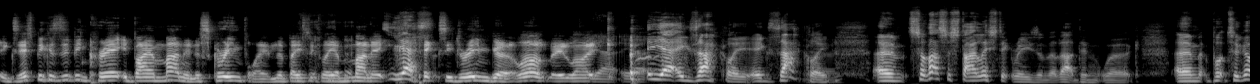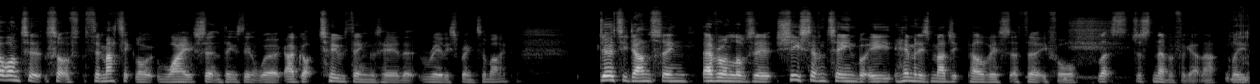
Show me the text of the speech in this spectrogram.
exist because they've been created by a man in a screenplay, and they're basically a manic Yes. pixie dream girl, aren't they? Like, Yeah, yeah. yeah exactly exactly Yeah. Um, so that's a stylistic reason that that didn't work. Um, but to go on to sort of thematic like why certain things didn't work, I've got two things here that really spring to mind. Dirty Dancing, everyone loves it. She's 17, but he, him and his magic pelvis are 34. Let's just never forget that, please.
